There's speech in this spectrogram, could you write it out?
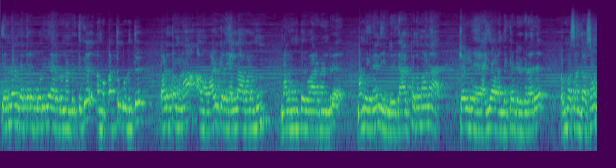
எந்தெந்த இடத்துல பொறுமையாக இருக்கணுன்றதுக்கு நம்ம கற்றுக் கொடுத்து வளர்த்தோம்னா அவன் வாழ்க்கையில் எல்லா வளமும் நலமும் பெறுவார்கள் என்று நம்புகிறேன். இன்றைக்கு அற்புதமான கேள்வி ஐயா வந்து கேட்டிருக்கிறாரு. ரொம்ப சந்தோஷம்.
